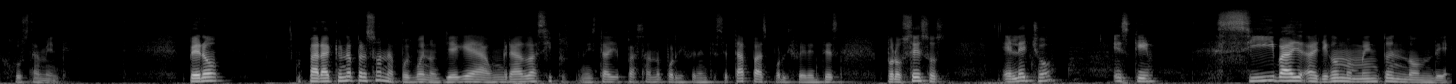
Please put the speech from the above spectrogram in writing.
justamente. Pero para que una persona, pues bueno, llegue a un grado así, pues necesita ir pasando por diferentes etapas, por diferentes procesos. El hecho es que sí va a llegar un momento en donde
